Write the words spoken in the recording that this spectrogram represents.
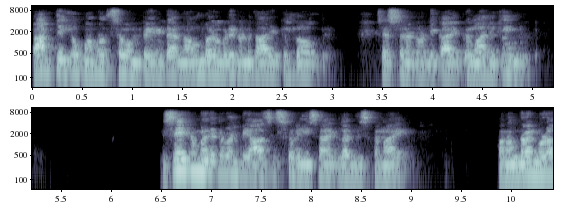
కార్తీక మహోత్సవం పేరిట నవంబర్ ఒకటి రెండు తారీఖుల్లో చేస్తున్నటువంటి కార్యక్రమానికి విశేషమైనటువంటి ఆశీస్సులు ఈసారి లభిస్తున్నాయి. మనందరం కూడా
